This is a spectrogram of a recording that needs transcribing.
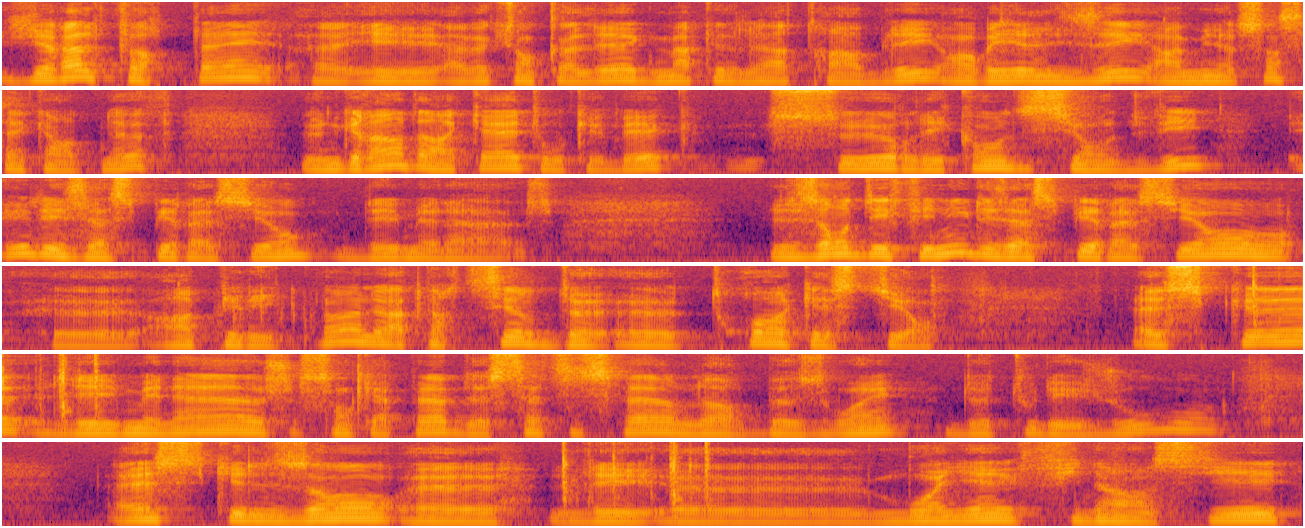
Gérald Fortin et avec son collègue Marc-Léonard Tremblay ont réalisé en 1959 une grande enquête au Québec sur les conditions de vie et les aspirations des ménages. Ils ont défini les aspirations euh, empiriquement à partir de euh, trois questions. Est-ce que les ménages sont capables de satisfaire leurs besoins de tous les jours? Est-ce qu'ils ont euh, les moyens financiers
